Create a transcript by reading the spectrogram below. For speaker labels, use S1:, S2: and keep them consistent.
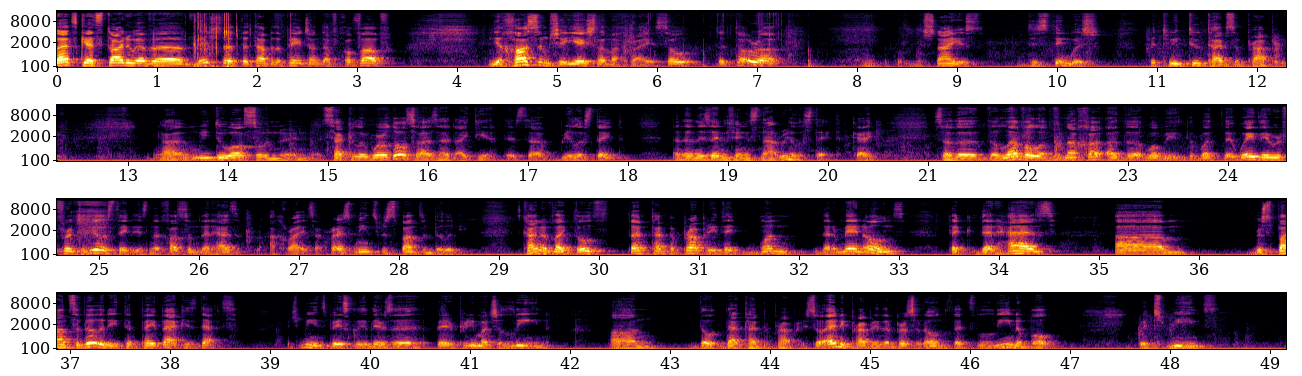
S1: Let's get started. We have a Mishnah at the top of the page on Daf Chavav. Yechasim sheyesh lemachrayis. So the Torah, the Mishnayos distinguish between two types of property. Uh, we do also in, in secular world also has that idea. There's uh, real estate, and then there's anything that's not real estate. Okay, so the, the level of nacha, uh, the what we the, what the way they refer to real estate is nechasim that has achrayis. Achrayis means responsibility. It's kind of like those that type of property that one that a man owns that that has um, responsibility to pay back his debts, which means basically there's a pretty much a lien on the, that type of property. So any property that a person owns that's lienable, which means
